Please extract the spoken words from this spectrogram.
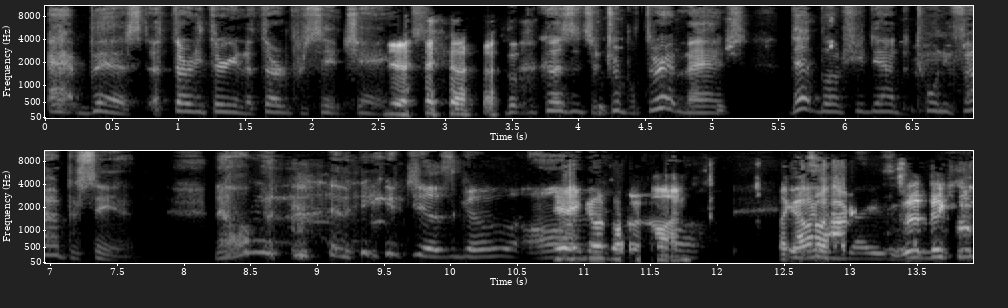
at best a 33 and a 30% chance. Yeah, But because it's a triple threat match, that bumps you down to 25%. Now, I'm gonna, and just go on. yeah, it goes on and on. Like I don't know how. Is that Big Papa?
